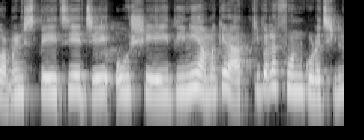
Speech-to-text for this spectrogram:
কমেন্টস পেয়েছে যে ও সেই দিনই আমাকে রাত্রিবেলা ফোন করেছিল।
